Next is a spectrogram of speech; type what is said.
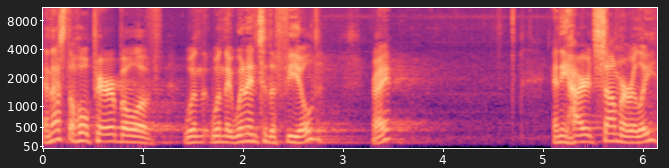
And that's the whole parable of when, when they went into the field, right? And he hired some early,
